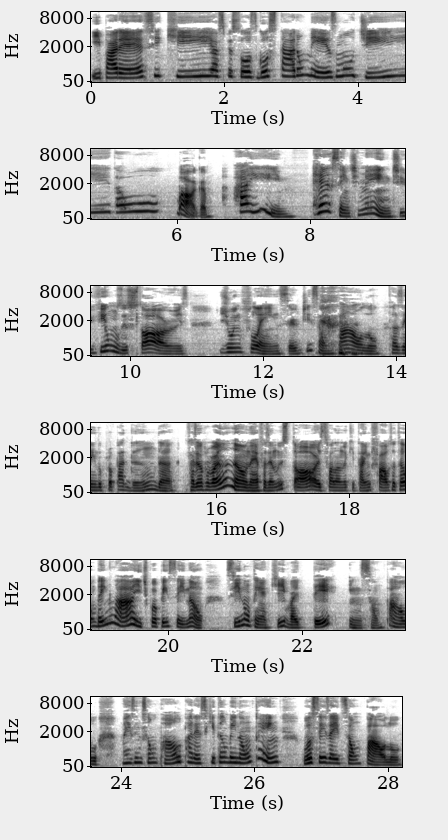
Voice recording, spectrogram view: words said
E parece que as pessoas gostaram mesmo de tal baga. Aí, recentemente, vi uns stories de um influencer de São Paulo fazendo propaganda. Fazendo propaganda não, né? Fazendo stories, falando que tá em falta também lá. E tipo, eu pensei, não, se não tem aqui, vai ter em São Paulo. Mas em São Paulo parece que também não tem. Vocês aí de São Paulo,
